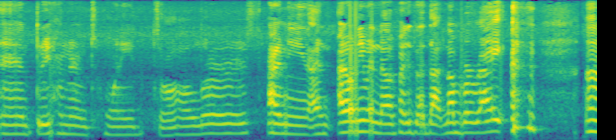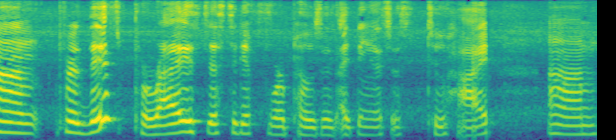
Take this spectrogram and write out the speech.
and $320. I mean, I, I don't even know if I said that number right. um, for this price, just to get four poses, I think it's just too high. Um,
